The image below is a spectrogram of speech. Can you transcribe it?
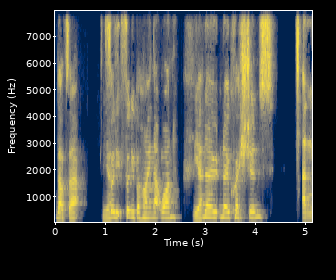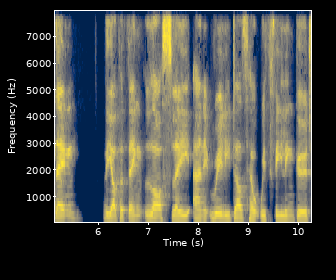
Love that yeah. fully fully behind that one. Yeah. No, no questions. And then the other thing, lastly, and it really does help with feeling good,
